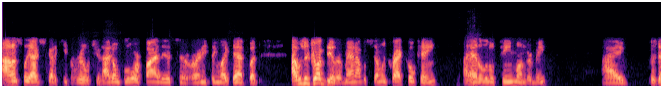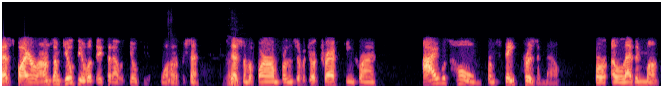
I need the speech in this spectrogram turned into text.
honestly, I just got to keep it real with you, and I don't glorify this or, or anything like that. But I was a drug dealer, man. I was selling crack cocaine. I had a little team under me. I possessed firearms. I'm guilty of what they said I was guilty of, 100 percent. Possession of a firearm, furtherance of a drug trafficking crime. I was home from state prison now for 11 months.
